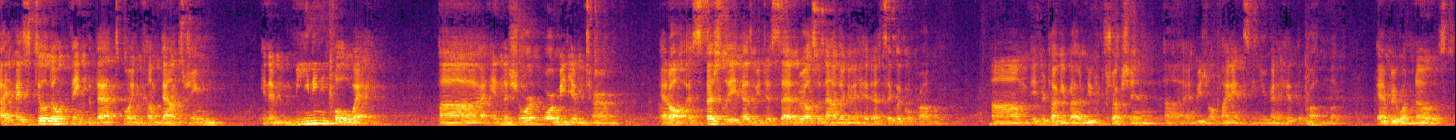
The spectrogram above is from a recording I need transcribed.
I, I still don't think that that's going to come downstream in a meaningful way uh, in the short or medium term at all. Especially as we just said, we also now they're going to hit a cyclical problem. Um, if you're talking about new construction uh, and regional financing, you're going to hit the problem of everyone knows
